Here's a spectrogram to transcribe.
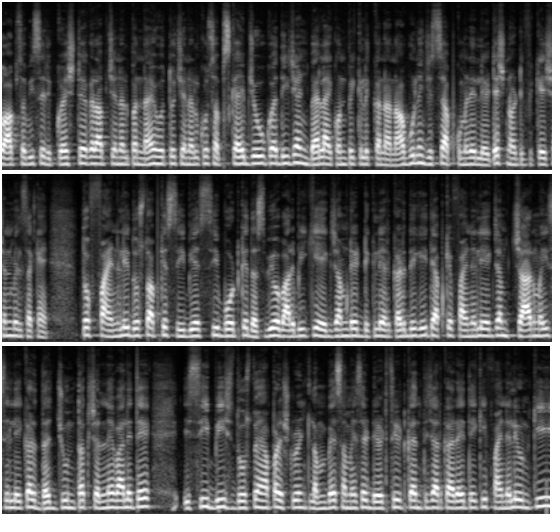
तो आप सभी से रिक्वेस्ट है, अगर आप चैनल पर नए हो तो चैनल को सब्सक्राइब ज़रूर कर दीजिए एंड बेल आइकॉन पर क्लिक करना ना भूलें, जिससे आपको मेरे लेटेस्ट नोटिफिकेशन मिल सकें। तो फाइनली दोस्तों, आपके सी बोर्ड के दसवीं और बारहवीं की एग्ज़ाम डेट डिक्लेयर कर दी गई थी। आपके फाइनली एग्ज़ाम चार मई से लेकर दस जून तक चलने वाले थे। इसी बीच दोस्तों, यहाँ पर स्टूडेंट लंबे समय से डेट सीट का इंतज़ार कर रहे थे कि फाइनली उनकी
